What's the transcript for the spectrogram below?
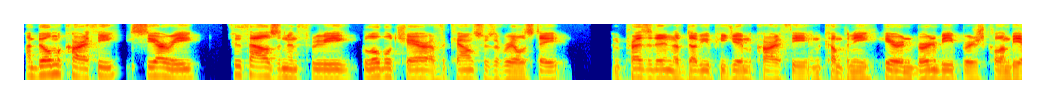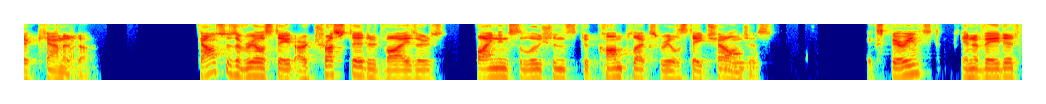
I'm Bill McCarthy, CRE 2003 Global Chair of the Counselors of Real Estate and President of WPJ McCarthy and Company here in Burnaby, British Columbia, Canada. Counselors of Real Estate are trusted advisors finding solutions to complex real estate challenges. Experienced, innovative,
